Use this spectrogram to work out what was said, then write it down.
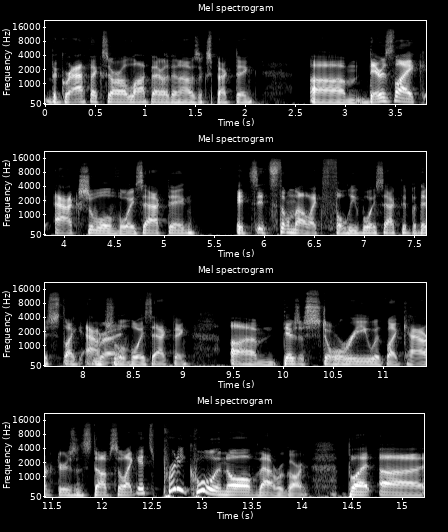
the graphics are a lot better than I was expecting. Um, there's like actual voice acting. It's it's still not like fully voice acted, but there's like actual Right. voice acting. Um, there's a story with like characters and stuff. So like it's pretty cool in all of that regard. But uh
